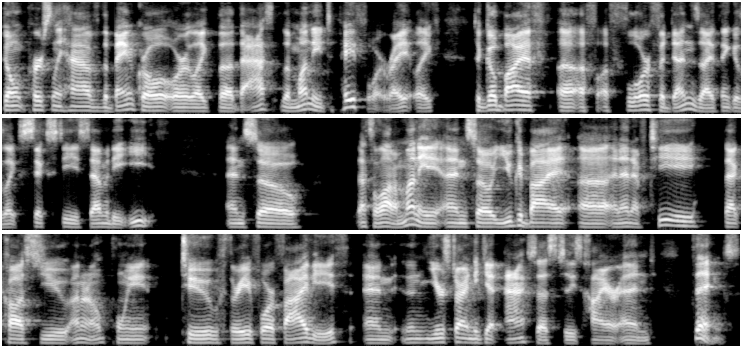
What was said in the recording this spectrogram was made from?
don't personally have the bankroll or like the the ass, the money to pay for, right? Like to go buy a, a, a floor Fidenza, I think is like 60, 70 ETH. And so that's a lot of money. And so you could buy uh, an NFT that costs you, I don't know, point two, three, four, five ETH. And then you're starting to get access to these higher end things.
